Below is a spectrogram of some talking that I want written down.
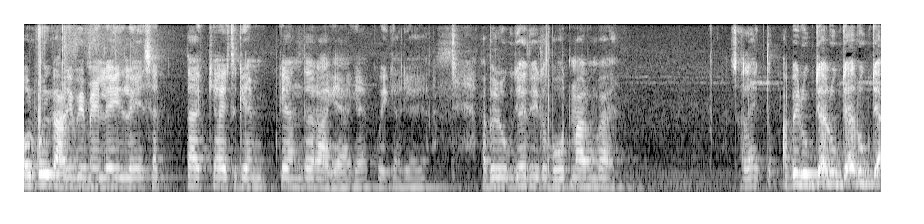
और कोई गाड़ी भी मैं ले ले सकता क्या? इस गेम के अंदर आ गया आ गया, कोई गाड़ी आ गया। अबे रुक जाए नहीं तो बहुत मारूँगा। साला, एक तो अभी रुक जा रुक जा रुक जा।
